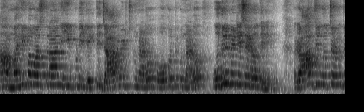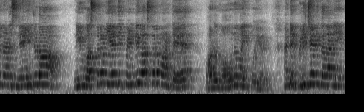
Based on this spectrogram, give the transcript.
ఆ మహిమ వస్త్రాన్ని ఇప్పుడు ఈ వ్యక్తి జారవిడ్చుకున్నాడో పోగొట్టుకున్నాడో వదిలిపెట్టేశాడో తెలియదు రాజు వచ్చి అడుగుతున్నాడు స్నేహితుడా నీ వస్త్రం ఏది? పెండ్లి వస్త్రం అంటే వాడు మౌనం అయిపోయాడు అంటే పిలిచాడు కదా అని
